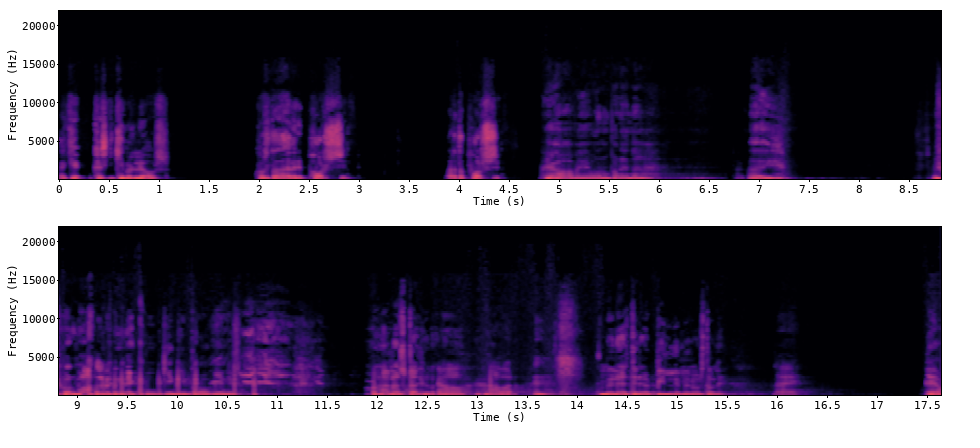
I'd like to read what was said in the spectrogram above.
Það kannski kemur ljós Hvort að það hefði verið porsin. Var þetta porsin? Já, við vorum bara hérna Takk að því Við vorum alveg með kúkin í brókinu Og hann alltaf, já, það var Muni eftir þér bílum minn á stóli? Nei. Já.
